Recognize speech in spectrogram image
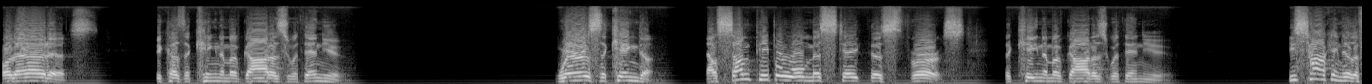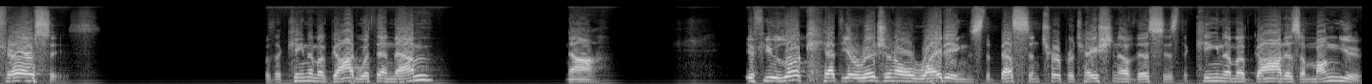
or there it is, because the kingdom of God is within you. Where is the kingdom? Now, some people will mistake this verse. The kingdom of God is within you. He's talking to the Pharisees. Was the kingdom of God within them? Nah. If you look at the original writings, the best interpretation of this is the kingdom of God is among you,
